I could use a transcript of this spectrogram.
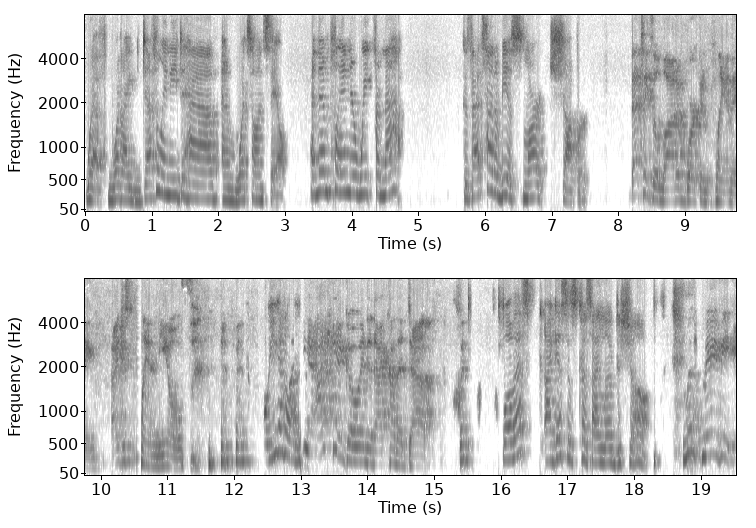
with what I definitely need to have and what's on sale. And then plan your week from that. Because that's how to be a smart shopper. That takes a lot of work and planning. I just plan meals. well, you gotta. I can't, I can't go into that kind of depth. Well, that's, I guess it's because I love to shop. Maybe.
